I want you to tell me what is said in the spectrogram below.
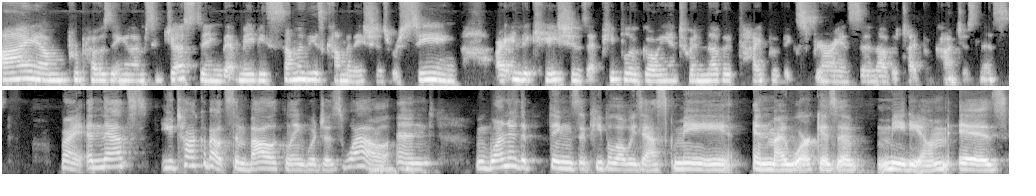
I am proposing and I'm suggesting that maybe some of these combinations we're seeing are indications that people are going into another type of experience, another type of consciousness. Right. And that's, you talk about symbolic language as well. Mm-hmm. And one of the things that people always ask me in my work as a medium is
